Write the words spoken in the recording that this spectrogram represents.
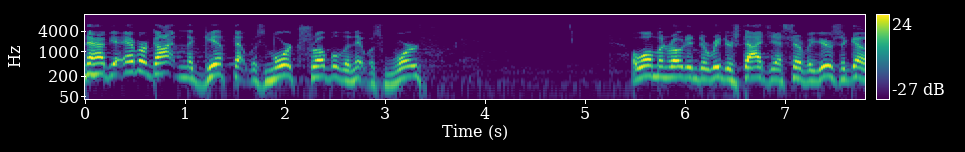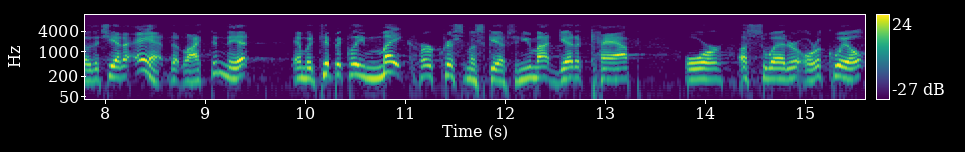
Now, have you ever gotten a gift that was more trouble than it was worth? A woman wrote into Reader's Digest several years ago that she had an aunt that liked to knit and would typically make her Christmas gifts. And you might get a cap or a sweater or a quilt.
